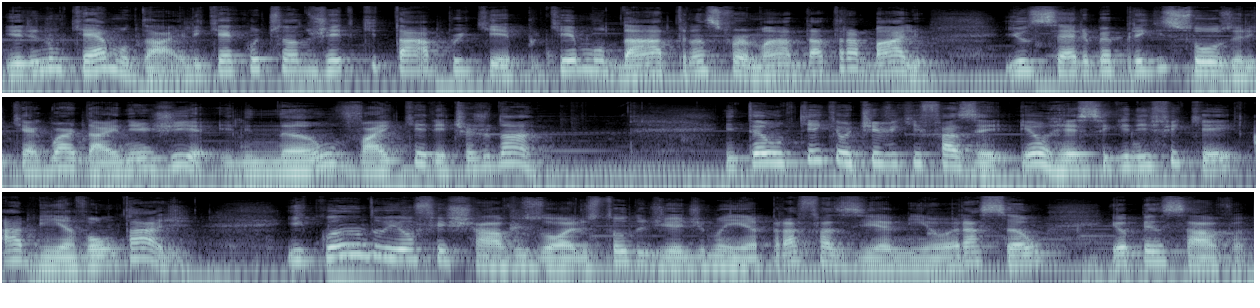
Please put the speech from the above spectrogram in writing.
e ele não quer mudar, ele quer continuar do jeito que tá. Por quê? Porque mudar, transformar, dá trabalho. E o cérebro é preguiçoso, ele quer guardar energia, ele não vai querer te ajudar. Então o que, que eu tive que fazer? Eu ressignifiquei a minha vontade. E quando eu fechava os olhos todo dia de manhã para fazer a minha oração, eu pensava:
